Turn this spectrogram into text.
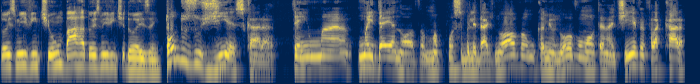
2021 barra 2022, hein? Todos os dias, cara, tem uma, uma ideia nova, uma possibilidade nova, um caminho novo, uma alternativa. Falar, cara,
